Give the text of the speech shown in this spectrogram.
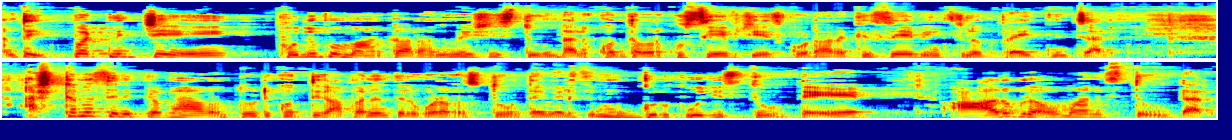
అంటే ఇప్పటి నుంచే పొదుపు మార్గాలు అన్వేషిస్తూ ఉండాలి. కొంతవరకు సేవ్ చేసుకోవడానికి సేవింగ్స్లోకి ప్రయత్నించాలి. అష్టమ శని ప్రభావంతో కొద్దిగా అపనంతలు కూడా వస్తూ ఉంటాయి వీళ్ళకి. ముగ్గురు పూజిస్తూ ఉంటే ఆరుగురు అవమానిస్తూ ఉంటారు.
